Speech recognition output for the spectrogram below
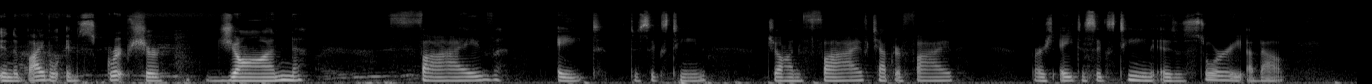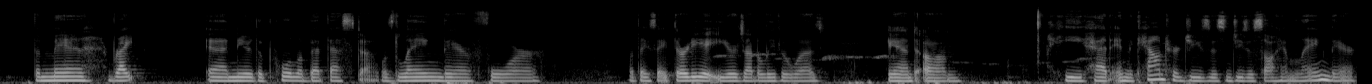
in the Bible in Scripture, John five eight to sixteen, John five chapter five verse 8 to 16 is a story about the man right uh, near the pool of Bethesda was laying there for what they say 38 years I believe it was. And um, he had encountered Jesus and Jesus saw him laying there.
